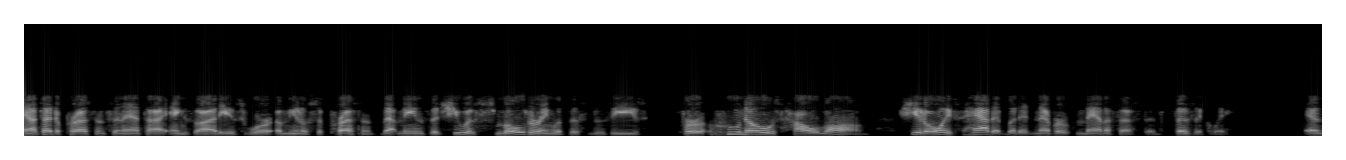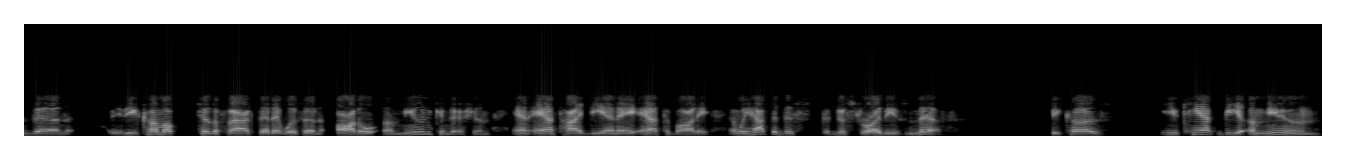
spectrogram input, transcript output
antidepressants and anti-anxieties were immunosuppressant. That means that she was smoldering with this disease for who knows how long. She had always had it, but it never manifested physically. And then you come up to the fact that it was an autoimmune condition, an anti-DNA antibody, and we have to dis- destroy these myths because you can't be immune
